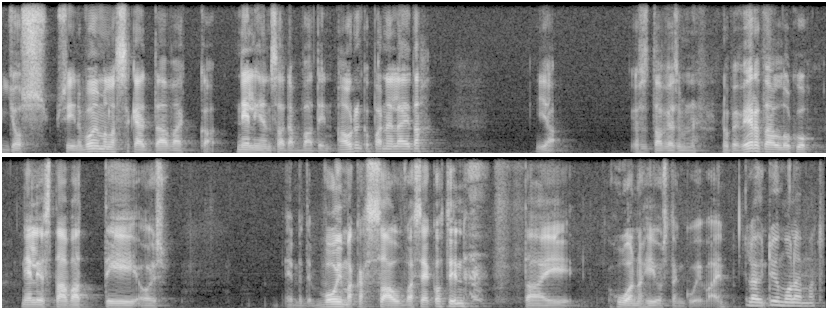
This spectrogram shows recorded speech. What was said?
jos siinä voimalassa käytetään vaikka 400 watin aurinkopaneeleita, ja jos otetaan vielä semmoinen nopea vertailuluku, 400 wattia olisi en tiedä, voimakas sauvasekotin tai huono hiusten kuivain. Löytyy molemmat.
